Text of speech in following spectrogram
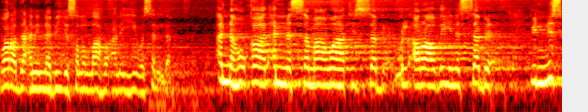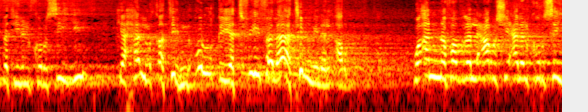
ورد عن النبي صلى الله عليه وسلم أنه قال أن السماوات السبع والأراضين السبع بالنسبة للكرسي كحلقة ألقيت في فلاة من الأرض وأن فضل العرش على الكرسي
